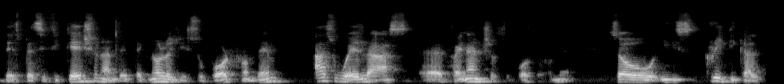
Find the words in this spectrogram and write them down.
the specification and the technology support from them, as well as uh, financial support from them. So it's critical.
